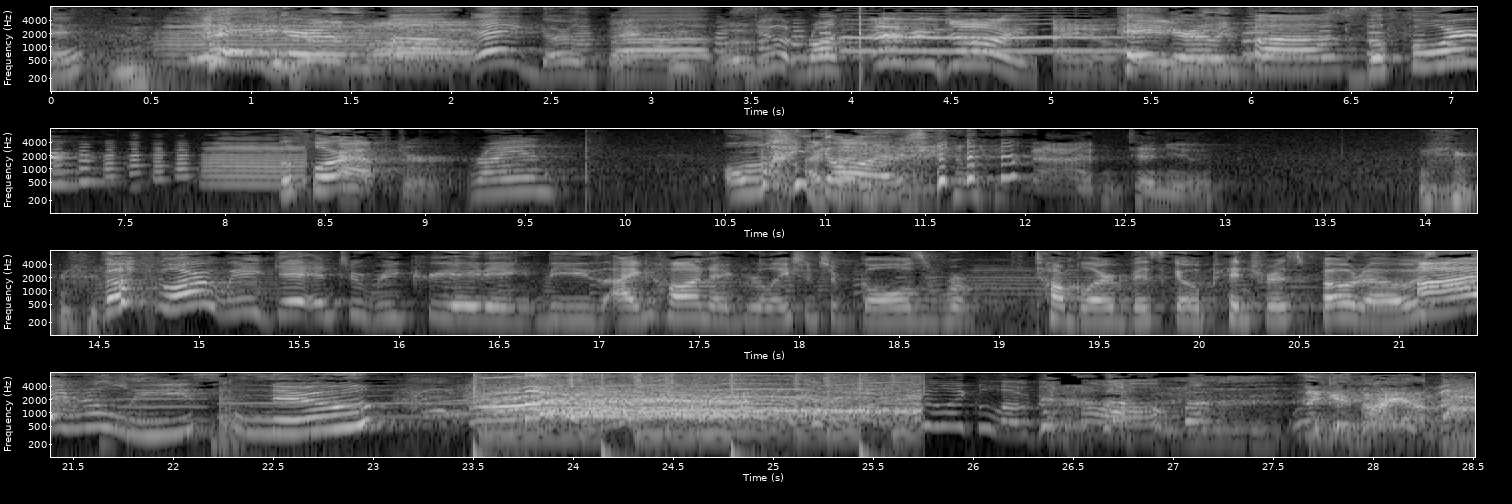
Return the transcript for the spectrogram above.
Say mm. it. Hey, girly pop. Hey, girly pop. Do it wrong every time. I know. Hey, girly pops. Before, before After. Ryan. Oh my I gosh. thought you were doing that. Continue. Before we get into recreating these iconic relationship goals, r- Tumblr, VSCO, Pinterest photos, I released new. like Logan Paul. Look at my Okay. Guys,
